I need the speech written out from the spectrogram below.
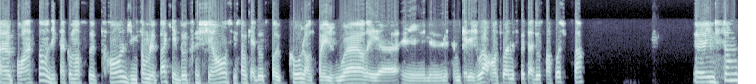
Euh, pour l'instant, on dit que ça commence le 30. Il me semble pas qu'il y ait d'autres échéances. Il me semble qu'il y a d'autres calls entre les joueurs et, euh, le, syndicat des joueurs. Antoine, est-ce que tu as d'autres infos sur ça? Euh, il me semble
